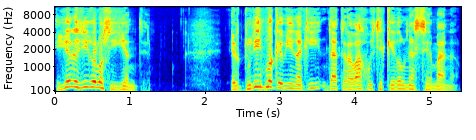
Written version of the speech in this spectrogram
Y yo les digo lo siguiente, el turismo que viene aquí da trabajo y se queda una semana.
